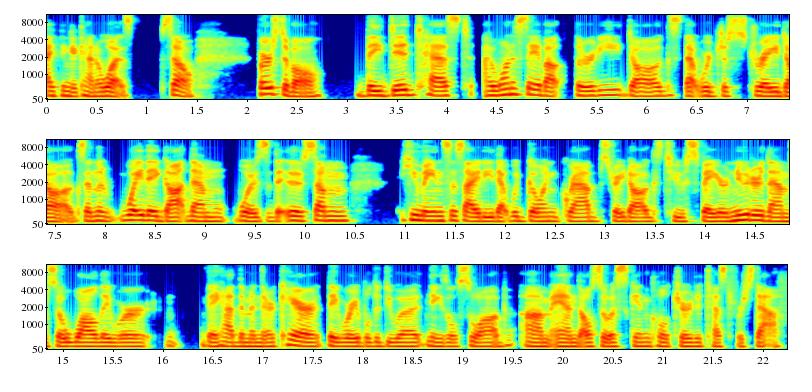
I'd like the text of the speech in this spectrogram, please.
I think it kind of was. So, first of all, they did test, I want to say about 30 dogs that were just stray dogs. And the way they got them was there's some humane society that would go and grab stray dogs to spay or neuter them. So while they were they had them in their care, they were able to do a nasal swab um, and also a skin culture to test for staph.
